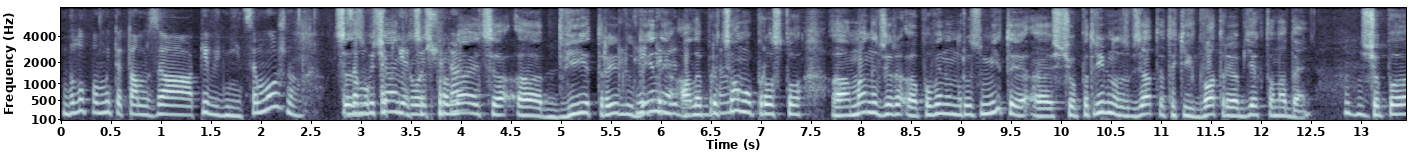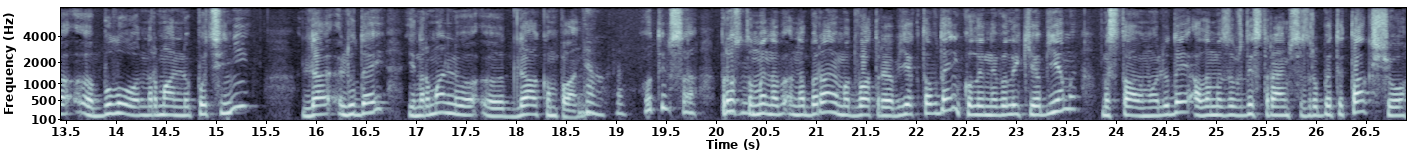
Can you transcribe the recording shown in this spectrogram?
було помити там за півдні, це можна? Це звичайно це речі, справляється е, дві-три людини, людини, але при цьому просто е, менеджер е, повинен розуміти, що потрібно взяти таких два-три об'єкта на день, щоб було нормально по ціні. Для людей і нормально для компанії. Так, так. От і все. Просто ми набираємо 2-3 об'єкта в день, коли невеликі об'єми, ми ставимо людей, але ми завжди стараємося зробити так, що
